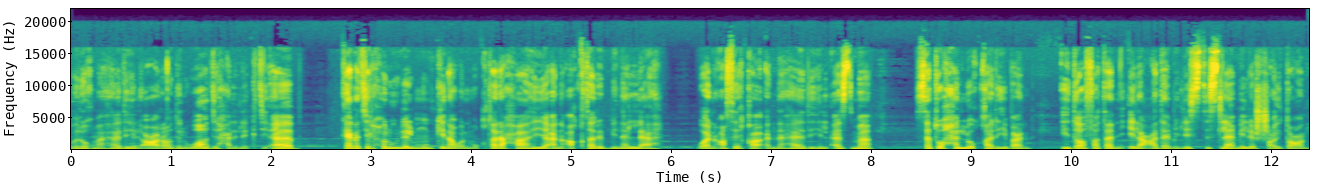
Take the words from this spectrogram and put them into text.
ورغم هذه الأعراض الواضحة للاكتئاب كانت الحلول الممكنة والمقترحة هي أن أقترب من الله وأن أثق أن هذه الأزمة ستحل قريبا إضافة إلى عدم الاستسلام للشيطان.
